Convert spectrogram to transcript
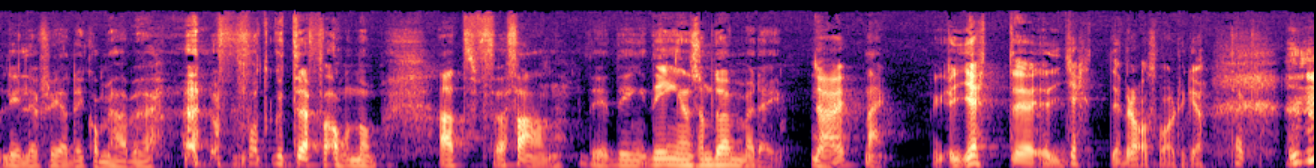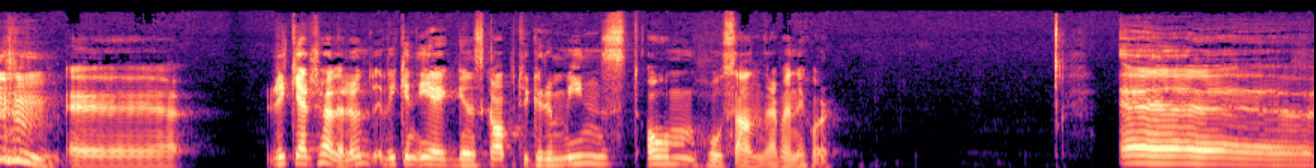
lille Fredrik om jag hade fått träffa honom. Att för fan, det, det, är- det är ingen som dömer dig. Nej. Nej. Jätte, jättebra svar tycker jag. eh, Rickard Söderlund, vilken egenskap tycker du minst om hos andra människor? Eh,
